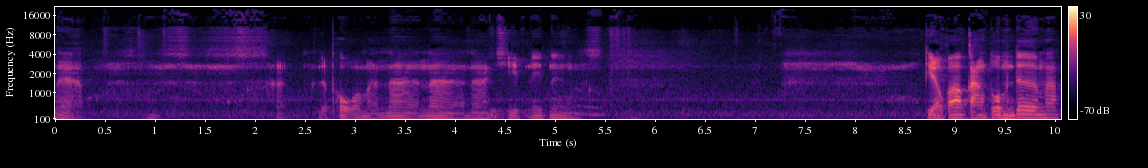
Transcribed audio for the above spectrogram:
เนี่ยครับฮะเดี๋ยวโผล่ประมาณหน้าหน้าหน้าคลิปนิดนึง เกี่ยวก็กลางตัวเหมือนเดิมครับ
